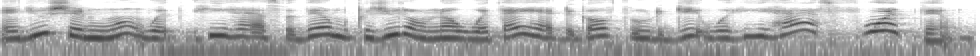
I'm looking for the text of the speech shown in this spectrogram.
And you shouldn't want what he has for them because you don't know what they had to go through to get what he has for them.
